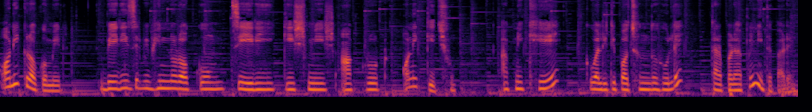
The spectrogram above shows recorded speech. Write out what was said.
অনেক রকমের। বেরিজের বিভিন্ন রকম চেরি কিশমিশ আখরোট অনেক কিছু। আপনি খেয়ে কোয়ালিটি পছন্দ হলে তারপরে আপনি নিতে পারেন।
